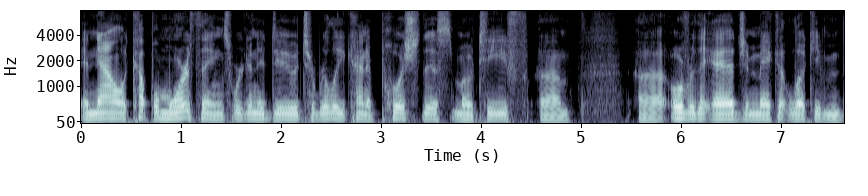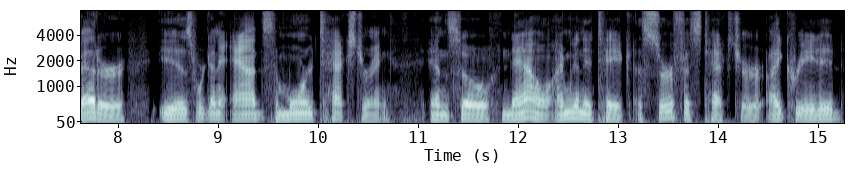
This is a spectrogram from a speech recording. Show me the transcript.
And now a couple more things we're going to do to really kind of push this motif um, uh, over the edge and make it look even better is we're going to add some more texturing. And so now I'm going to take a surface texture I created.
